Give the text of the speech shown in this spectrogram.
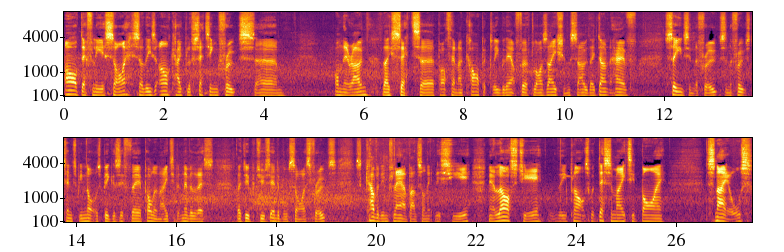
are definitely Issai, so these are capable of setting fruits um, on their own. They set uh, parthenocarpically without fertilisation, so they don't have seeds in the fruits, and the fruits tend to be not as big as if they're pollinated, but nevertheless they do produce edible sized fruits. It's covered in flower buds on it this year. Now last year the plants were decimated by snails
